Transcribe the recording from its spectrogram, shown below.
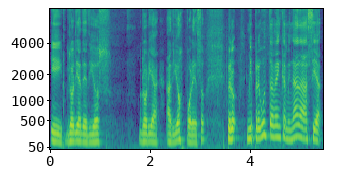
y gloria de Dios, gloria a Dios por eso. Pero mi pregunta va encaminada hacia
